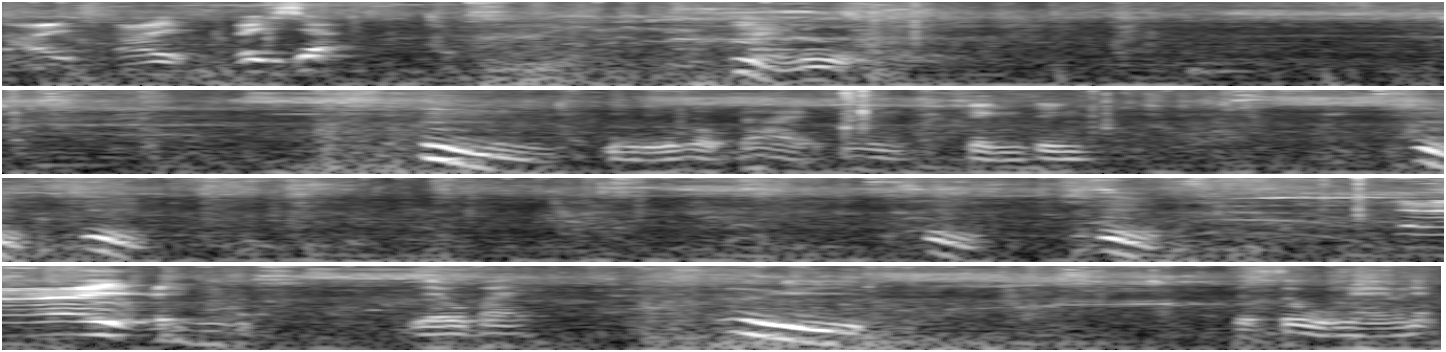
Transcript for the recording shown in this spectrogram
ตายตายไอ้ยเชี่ยมานี่ อืมโอ้โหหลบได้อืมเก่งจริง อืมอืมอืม อืมไอ้ยเร็วไปอือจะสู้ไงวะเนี่ย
